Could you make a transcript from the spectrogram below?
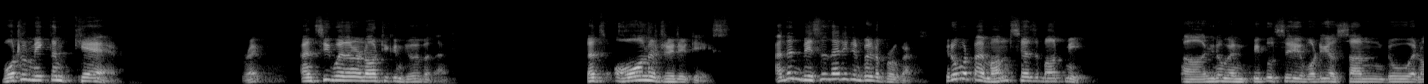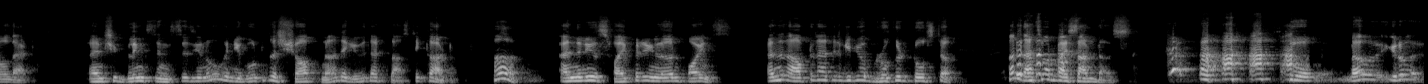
What will make them care, right? And see whether or not you can deliver that. That's all it really takes. And then basis that you can build a program. You know what my mom says about me? Uh, you know, when people say, what do your son do and all that? And she blinks and says, you know, when you go to the shop now, they give you that plastic card. Huh. And then you swipe it and you learn points. And then after that, they'll give you a broken toaster. And that's what my son does. so now, you know,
